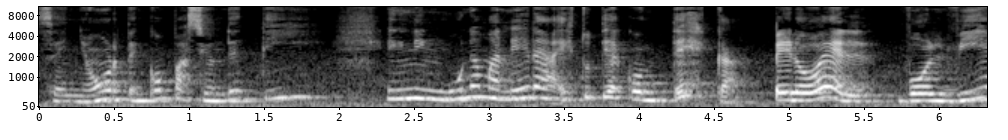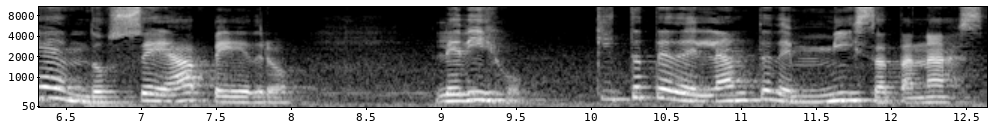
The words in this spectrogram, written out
Señor, ten compasión de ti en ninguna manera esto te acontezca. Pero él, volviéndose a Pedro, le dijo, quítate delante de mí, Satanás.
